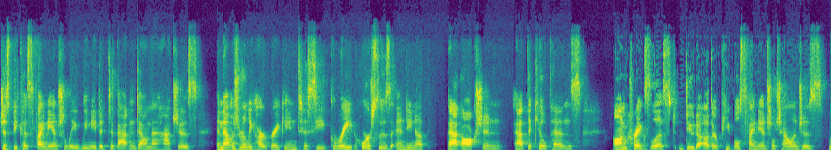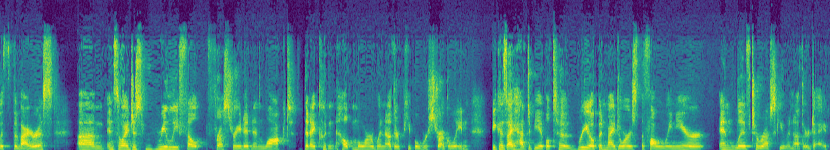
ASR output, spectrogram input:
just because financially we needed to batten down the hatches and that was really heartbreaking to see great horses ending up at auction at the kill pens on Craigslist due to other people's financial challenges with the virus. Um, and so I just really felt frustrated and locked that I couldn't help more when other people were struggling because I had to be able to reopen my doors the following year and live to rescue another day.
